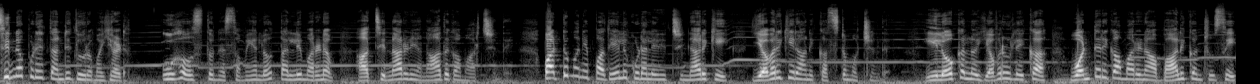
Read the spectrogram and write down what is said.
చిన్నప్పుడే తండ్రి దూరమయ్యాడు. ఊహ వస్తున్న సమయంలో తల్లి మరణం ఆ చిన్నారిని అనాథగా మార్చింది. పట్టుమని పదేళ్ళు కూడా లేని చిన్నారికి ఎవరికీ రాని కష్టం వచ్చింది. ఈ లోకంలో ఎవరూ లేక ఒంటరిగా మారిన ఆ బాలికను చూసి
